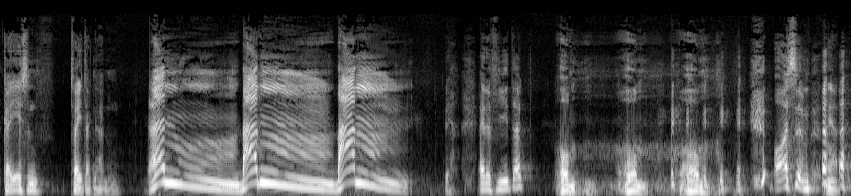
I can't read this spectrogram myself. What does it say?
Kan je eerst een tweetakt nadoen? Bam, bam, bam. Ja. En een viertakt? Hom, hom, hom. Awesome. Ja.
